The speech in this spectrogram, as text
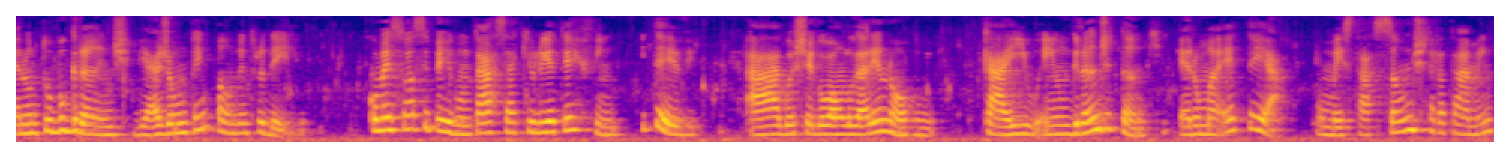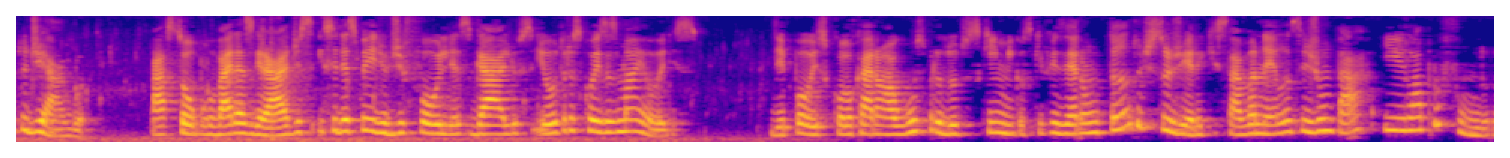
era um tubo grande, viajou um tempão dentro dele. Começou a se perguntar se aquilo ia ter fim, e teve. A água chegou a um lugar enorme. Caiu em um grande tanque. Era uma ETA, uma estação de tratamento de água. Passou por várias grades e se despediu de folhas, galhos e outras coisas maiores. Depois colocaram alguns produtos químicos que fizeram um tanto de sujeira que estava nela se juntar e ir lá para o fundo.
